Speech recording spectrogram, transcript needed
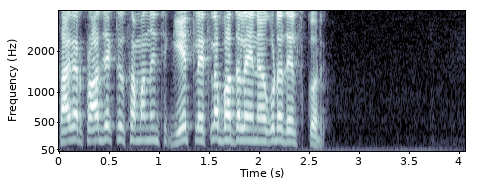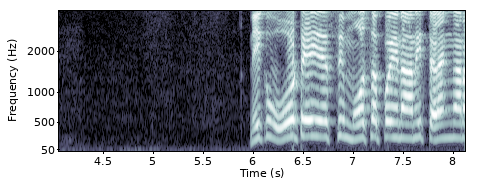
సాగర్ ప్రాజెక్టు సంబంధించి గేట్లు ఎట్లా బద్దలైనాయో కూడా తెలుసుకోరి నీకు ఓటేసి మోసపోయినా అని తెలంగాణ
